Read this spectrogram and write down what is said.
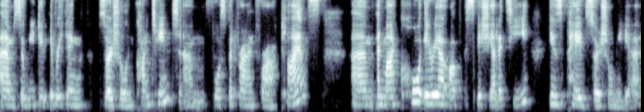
Um, so we do everything social and content um, for Spitfire and for our clients. Um, and my core area of speciality is paid social media.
